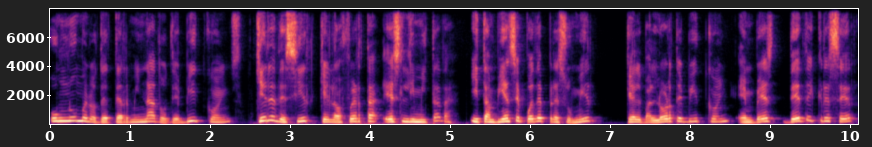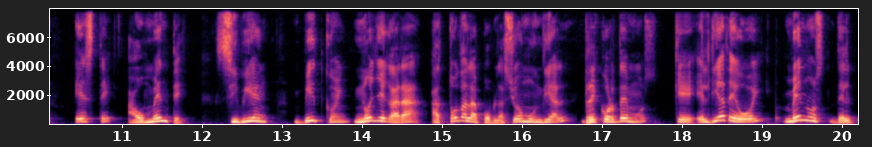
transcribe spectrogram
un número determinado de Bitcoins, quiere decir que la oferta es limitada y también se puede presumir que el valor de Bitcoin en vez de decrecer, este aumente. Si bien Bitcoin no llegará a toda la población mundial, recordemos que el día de hoy menos del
